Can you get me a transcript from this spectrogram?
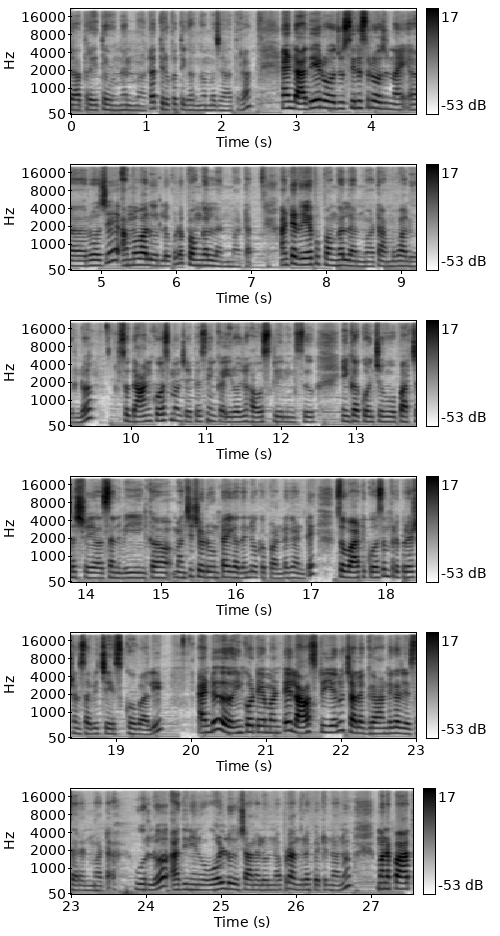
జాతర అయితే ఉందన్నమాట తిరుపతి గంగమ్మ జాతర. అండ్ అదే రోజు శిరసు రోజు రోజే అమ్మవాళ్ళూరులో కూడా పొంగల్ అనమాట అంటే రేపు పొంగల్ అనమాట అమ్మవాళ్ళూరులో సో దానికోసం అని చెప్పేసి ఇంకా ఈరోజు హౌస్ క్లీనింగ్స్ ఇంకా కొంచెం పర్చేస్ చేయాల్సినవి ఇంకా మంచి చెడు ఉంటాయి కదండి ఒక పండగ అంటే. సో వాటి కోసం ప్రిపరేషన్స్ అవి చేసుకోవాలి. అండ్ ఇంకోటి ఏమంటే లాస్ట్ ఇయర్ చాలా గ్రాండ్గా చేశారనమాట ఊర్లో. అది నేను ఓల్డ్ ఛానల్ ఉన్నప్పుడు అందులో పెట్టున్నాను. మన పాత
